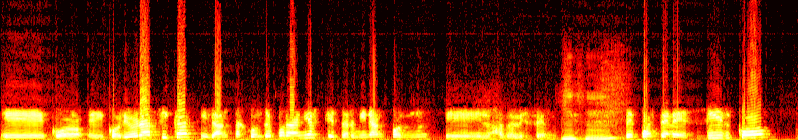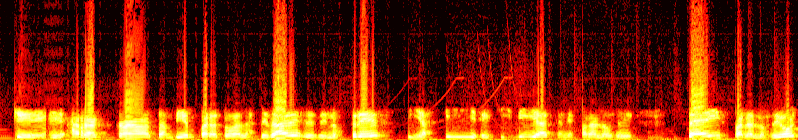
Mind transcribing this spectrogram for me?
eh, co- eh, coreográficas y danzas contemporáneas que terminan con eh, los adolescentes. Después tenés circo, que arranca también para todas las edades, desde los 3 y así X días tenés para los de 6, para los de 8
